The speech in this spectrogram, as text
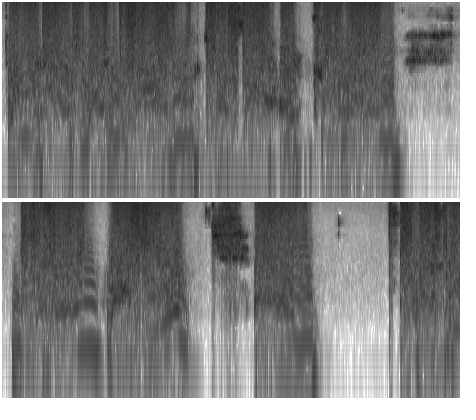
four-year college of writing. We just, we just got our creative writing year. Um. I'm, I'm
